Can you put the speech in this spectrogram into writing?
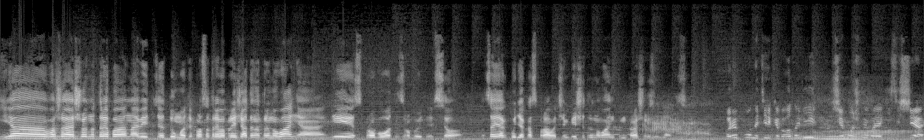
Я вважаю, що не треба навіть думати. Просто треба приїжджати на тренування і спробувати зробити. І все. Це як будь-яка справа. Чим більше тренувань, тим краще результат. Перепони тільки в голові, чи можливо якісь іще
